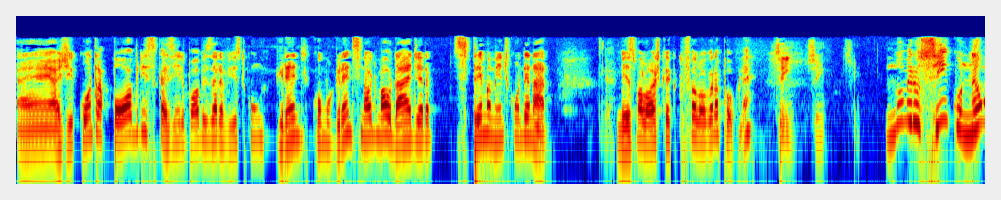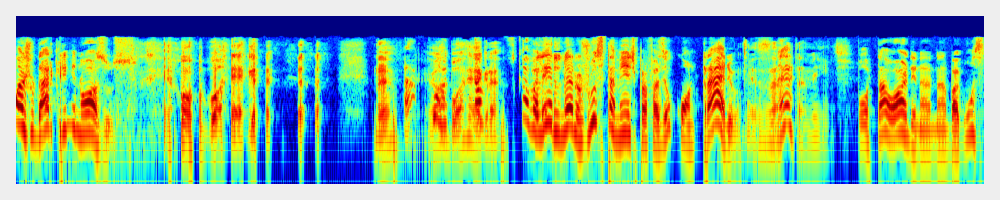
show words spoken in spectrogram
é, agir contra pobres, casinha de pobres era visto como grande, como grande sinal de maldade, era extremamente condenado. É. Mesma lógica que tu falou agora há pouco, né? Sim, sim, sim. Número 5, não ajudar criminosos. É uma boa regra. né? Ah, é uma boa regra. Os cavaleiros não eram justamente para fazer o contrário? Né? Exatamente. Né? Botar ordem na, na bagunça.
